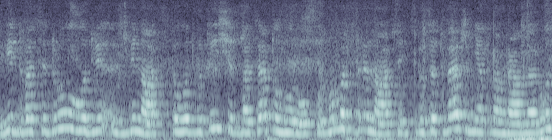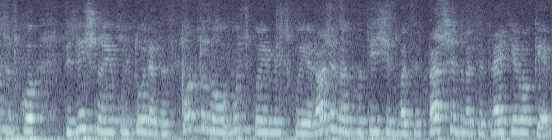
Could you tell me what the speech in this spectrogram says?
від 22.12.2020 року номер 13 про затвердження програми розвитку фізичної культури та спорту Новобузької міської ради на 2021-2023 роки.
